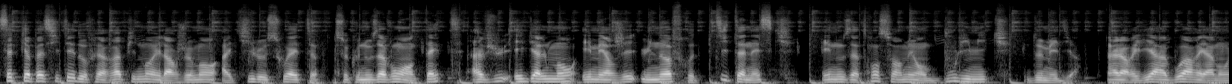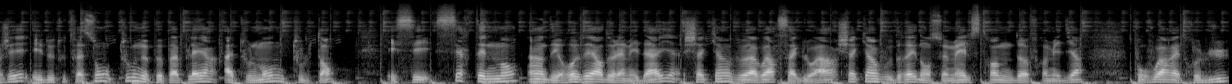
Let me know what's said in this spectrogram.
Cette capacité d'offrir rapidement et largement à qui le souhaite ce que nous avons en tête a vu également émerger une offre titanesque et nous a transformés en boulimiques de médias. Alors il y a à boire et à manger et de toute façon tout ne peut pas plaire à tout le monde tout le temps. Et c'est certainement un des revers de la médaille, chacun veut avoir sa gloire, chacun voudrait dans ce maelstrom d'offres médias pouvoir être lu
